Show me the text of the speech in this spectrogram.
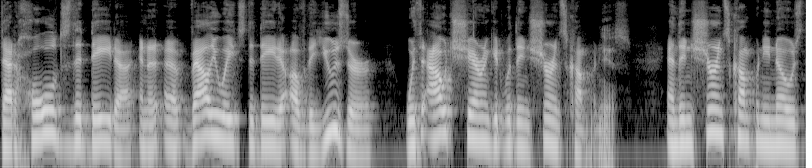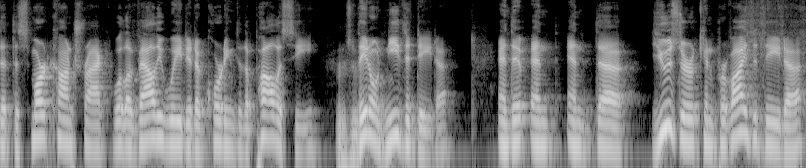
that holds the data and evaluates the data of the user without sharing it with the insurance company. Yes. And the insurance company knows that the smart contract will evaluate it according to the policy, mm-hmm. so they don't need the data. And the, and and the user can provide the data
